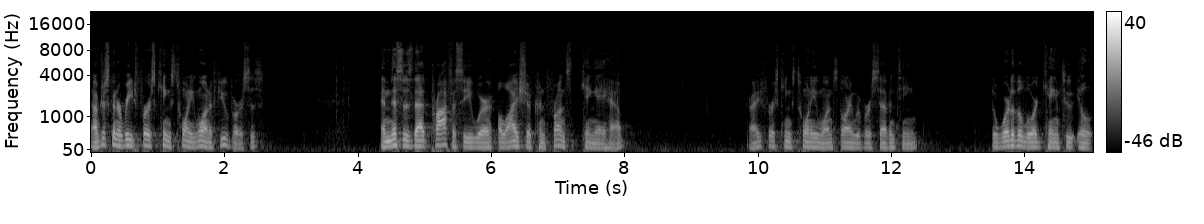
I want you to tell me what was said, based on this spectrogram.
Now I'm just going to read 1 Kings 21, a few verses. And this is that prophecy where Elisha confronts King Ahab right? 1 Kings 21, starting with verse 17. The word of the Lord came to, Il,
